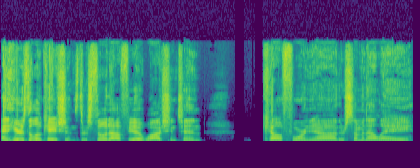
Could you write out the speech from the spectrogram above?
And here's the locations there's Philadelphia, Washington, California. There's some in LA,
